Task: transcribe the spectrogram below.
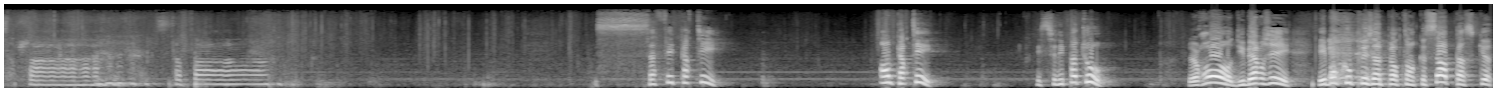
Ça va, ça va. Ça fait partie. En partie. Et ce n'est pas tout. Le rôle du berger est beaucoup plus important que ça parce que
